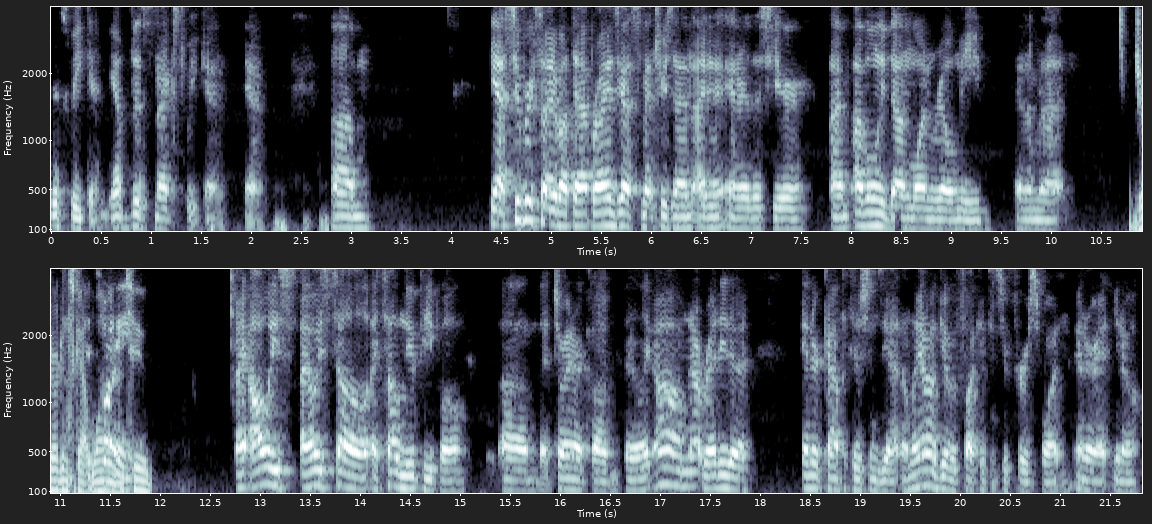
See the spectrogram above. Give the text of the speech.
this weekend yep this next weekend. Yeah. Um, yeah, super excited about that. Brian's got some entries in. I didn't enter this year. I'm, I've only done one real mead, and I'm not. Jordan's got It's one funny. and two. I always, I always tell, I tell new people um, that join our club. They're like, "Oh, I'm not ready to enter competitions yet." I'm like, I don't give a fuck if it's your first one. Enter it, you know.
